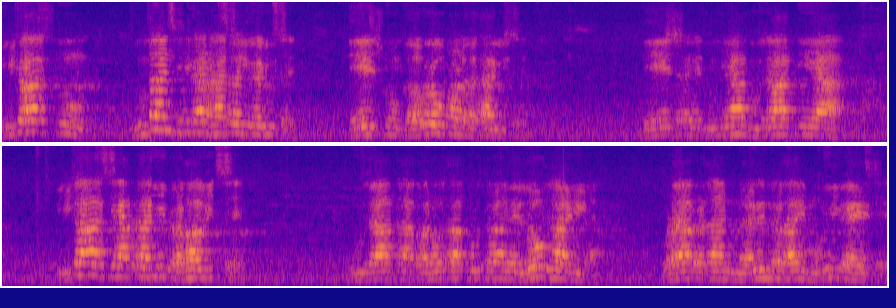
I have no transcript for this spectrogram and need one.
વિકાસનું નૂતન શિખર હાંસલ કર્યું છે. દેશનું ગૌરવ પણ બતાવ્યું છે. દેશ અને દુનિયા ગુજરાતની આ વિકાસ યાત્રાથી પ્રભાવિત છે. ગુજરાતના પનોતા પુત્ર અને લોકલાડીના વડાપ્રધાન નરેન્દ્રભાઈ મોદી કહે છે,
